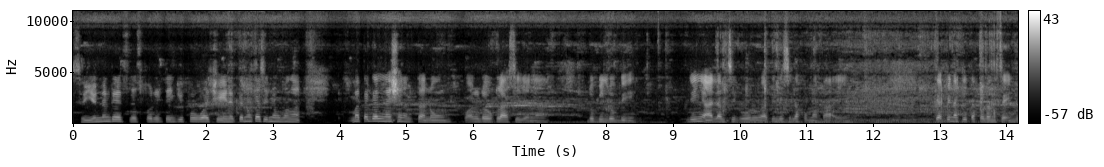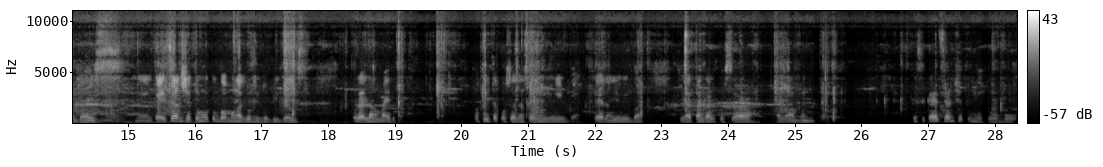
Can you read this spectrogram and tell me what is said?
So, yun lang guys. That's for it. Thank you for watching. Nagtanong kasi ng mga, matagal na siya nagtanong kung ano daw klase yan na lubi-lubi. Hindi niya alam siguro at hindi sila kumakain. Kaya pinakita ko lang sa inyo guys. Yan. Kahit saan siya tumutubo, mga lubi-lubi guys. Wala lang ma ko sana sa inyo yung iba. Kaya lang yung iba, tinatanggal ko sa halaman ko. Kasi kahit saan siya tumutubo,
